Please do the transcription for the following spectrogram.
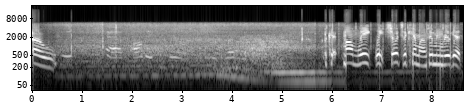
Oh. we had all they can do weather. Okay, Mom, wait, wait. Show it to the camera. I'm zooming really good.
